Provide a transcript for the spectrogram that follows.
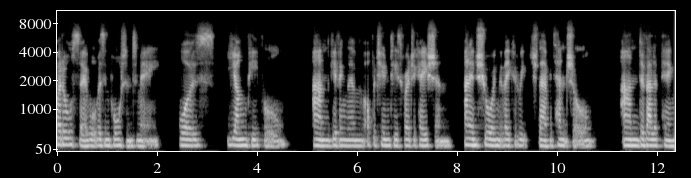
but also, what was important to me was young people and giving them opportunities for education and ensuring that they could reach their potential and developing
